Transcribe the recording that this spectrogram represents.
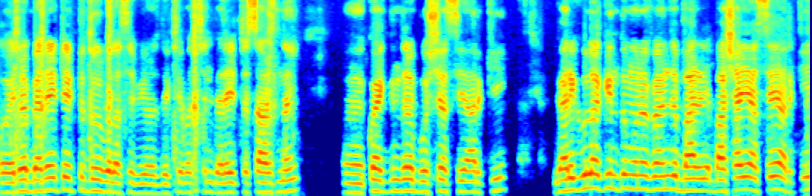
ও, এটার ব্যাটারিটা একটু দুর্বল আছে ভিউয়ার্স দেখতে পাচ্ছেন ব্যাটারিটা চার্জ নাই। কয়েকদিন ধরে বসে আছি আর কি। গাড়িগুলা কিন্তু মনে করেন যে বাসায় আছে আর কি।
